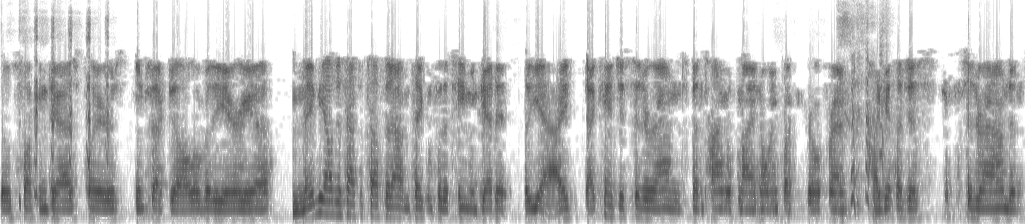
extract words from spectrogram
those fucking jazz players infected all over the area. Maybe I'll just have to tough it out and take them for the team and get it. But yeah, I I can't just sit around and spend time with my annoying fucking girlfriend. I guess I just sit around and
